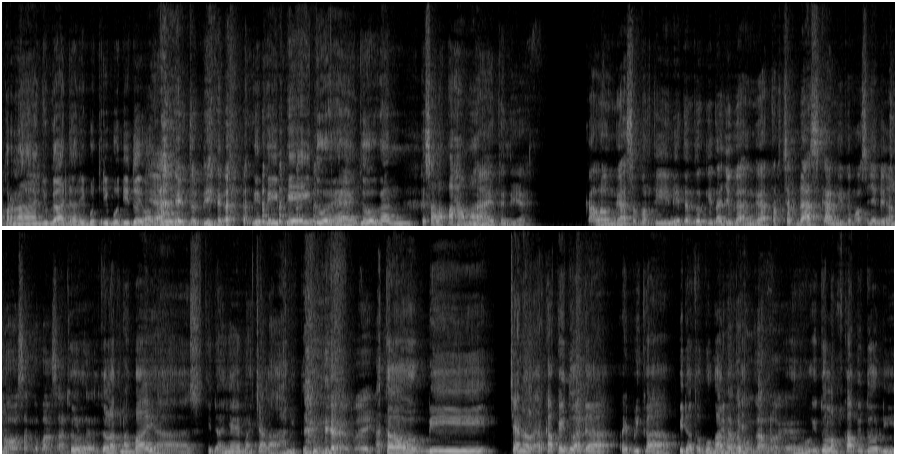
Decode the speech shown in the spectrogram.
pernah juga ada ribut-ribut itu ya Ya, waktu itu dia. BPIP itu ya itu kan kesalahpahaman Nah, itu dia. kalau nggak seperti ini tentu kita juga nggak tercerdaskan gitu maksudnya dengan wawasan kebangsaan Tuh, kita itulah kenapa ya setidaknya bacalah gitu. ya baik Atau di channel RKP itu ada replika pidato Bung Karno. pidato ya. Bung Karno ya Itu lengkap itu di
